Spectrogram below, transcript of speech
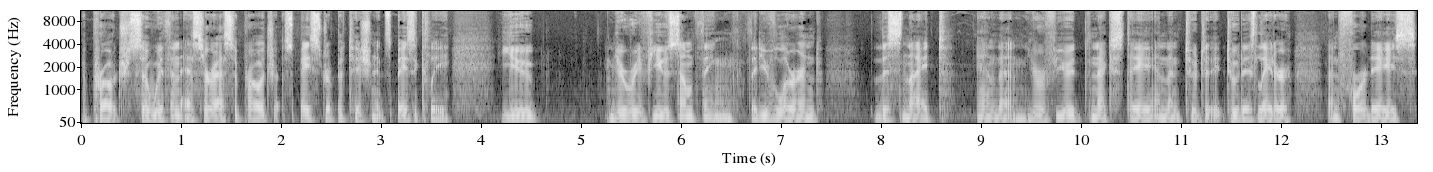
approach. So with an SRS approach, spaced repetition, it's basically you you review something that you've learned this night and then you review it the next day, and then two two days later, then four days,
